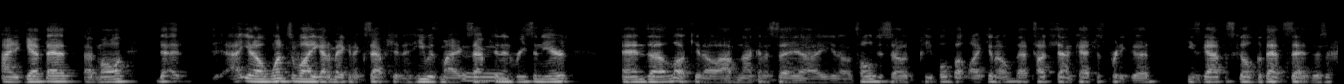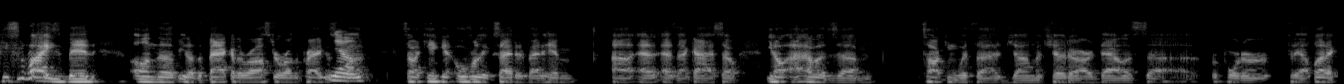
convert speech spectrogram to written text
I get that. I'm all that. You know, once in a while you got to make an exception, and he was my exception mm-hmm. in recent years. And uh, look, you know, I'm not going to say, uh, you know, told you so, people, but like, you know, that touchdown catch was pretty good. He's got the skills, but that said, there's a reason why he's been on the you know the back of the roster or on the practice yeah. squad. So I can't get overly excited about him uh, as, as, that guy. So you know I, I was um, talking with uh, Jon Machota, our Dallas uh, reporter for the Athletic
